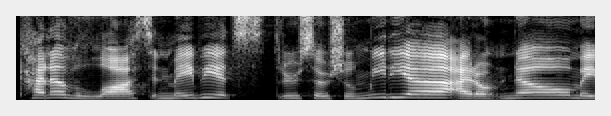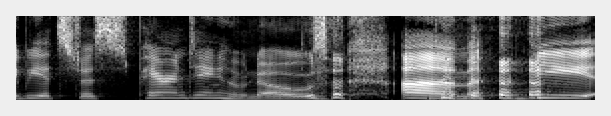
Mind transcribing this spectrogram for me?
kind of lost and maybe it's through social media, I don't know, maybe it's just parenting, who knows. Um the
